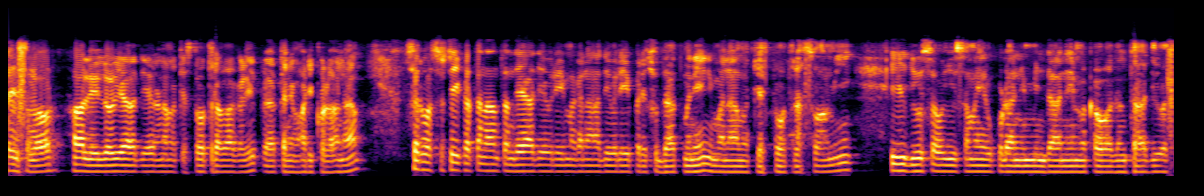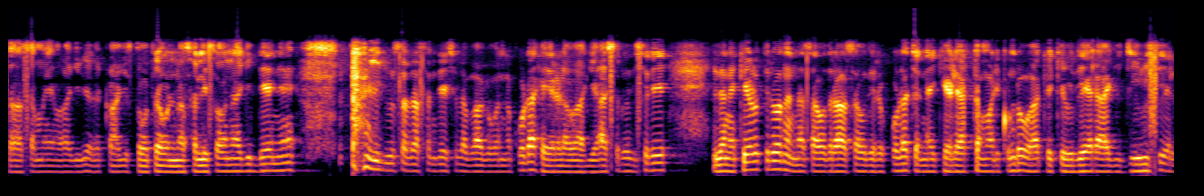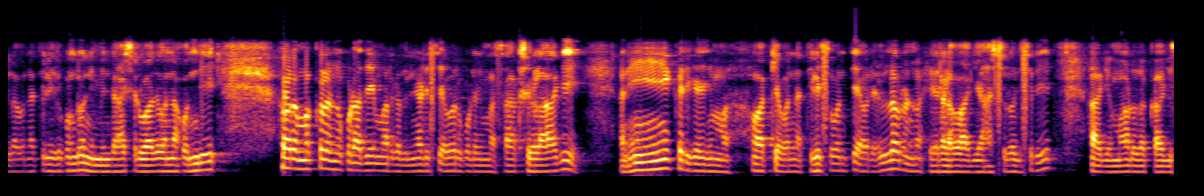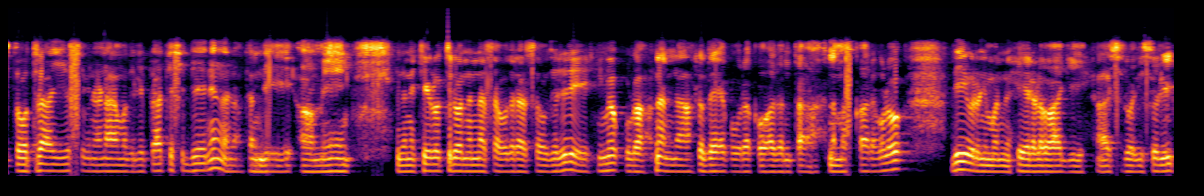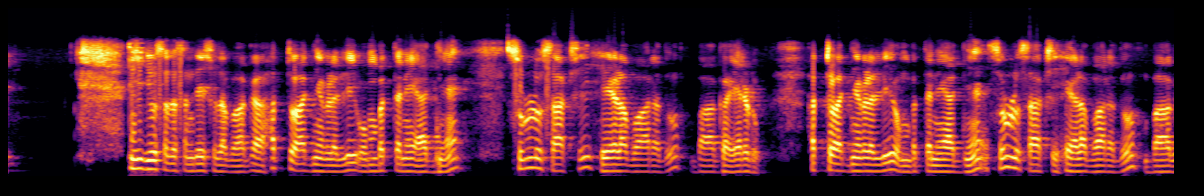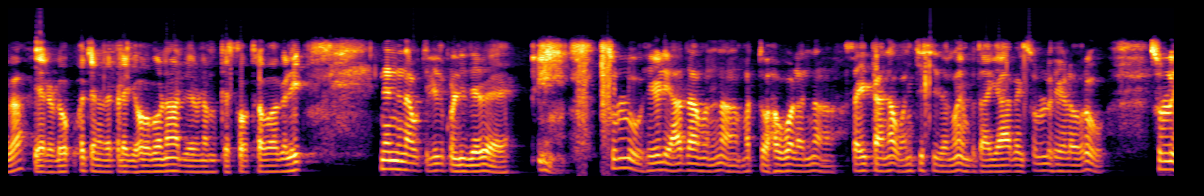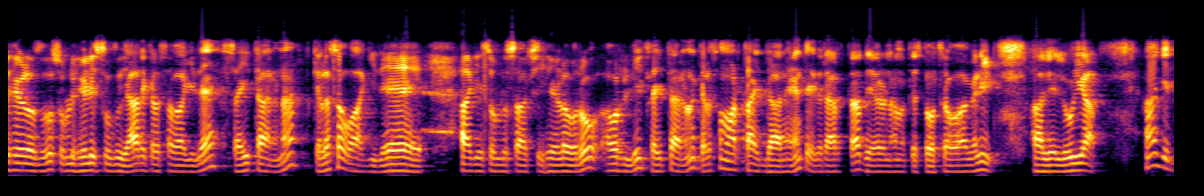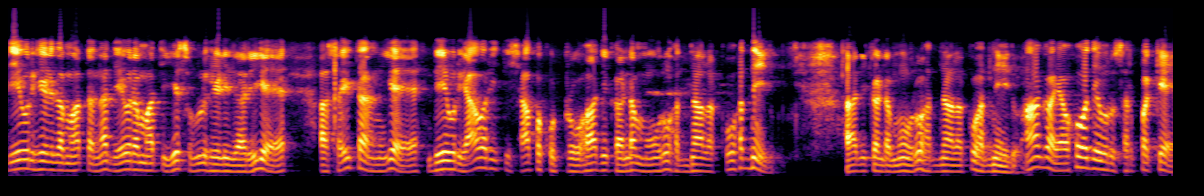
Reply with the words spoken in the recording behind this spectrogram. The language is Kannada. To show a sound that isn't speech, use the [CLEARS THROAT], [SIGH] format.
ಪ್ರೈಸ್ ಲಾರ್ಡ್ ಹಾಲೆಲೂಯ ದೇವರ ನಾಮಕ್ಕೆ ಸ್ತೋತ್ರವಾಗಲಿ. ಪ್ರಾರ್ಥನೆ ಮಾಡಿಕೊಳ್ಳೋಣ. ಸರ್ವ ಸೃಷ್ಟಿಕರ್ತನ ತಂದೆಯ ದೇವರೇ, ಮಗನ ದೇವರೇ, ಪರಿಶುದ್ಧಾತ್ಮನೇ, ನಿಮ್ಮ ನಾಮಕ್ಕೆ ಸ್ತೋತ್ರ ಸ್ವಾಮಿ. ಈ ದಿವಸವು ಈ ಸಮಯವು ಕೂಡ ನಿಮ್ಮಿಂದ ನೇಮಕವಾದಂತಹ ದಿವಸ, ಸಮಯವಾಗಿದೆ. ಅದಕ್ಕಾಗಿ ಸ್ತೋತ್ರವನ್ನು ಸಲ್ಲಿಸುವನಾಗಿದ್ದೇನೆ ಈ ದಿವಸದ ಸಂದೇಶದ ಭಾಗವನ್ನು ಕೂಡ ಹೇರಳವಾಗಿ ಆಶೀರ್ವದಿಸಿರಿ. ಇದನ್ನು ಕೇಳುತ್ತಿರುವ ನನ್ನ ಸಹೋದರ ಸಹೋದರಿ ಕೂಡ ಚೆನ್ನಾಗಿ ಕೇಳಿ ಅರ್ಥ ಮಾಡಿಕೊಂಡು ವಾಕ್ಯಕ್ಕೆ ವಿಧೇಯರಾಗಿ ಜೀವಿಸಿ ಎಲ್ಲವನ್ನ ತಿಳಿದುಕೊಂಡು ನಿಮ್ಮಿಂದ ಆಶೀರ್ವಾದವನ್ನು ಹೊಂದಿ ಅವರ ಮಕ್ಕಳನ್ನು ಕೂಡ ಅದೇ ಮಾರ್ಗದಲ್ಲಿ ನಡೆಸಿ ಅವರು ಕೂಡ ನಿಮ್ಮ ಸಾಕ್ಷಿಗಳಾಗಿ ಅನೇಕರಿಗೆ ನಿಮ್ಮ ವಾಕ್ಯವನ್ನು ತಿಳಿಸುವಂತೆ ಅವರೆಲ್ಲರನ್ನು ಹೇರಳವಾಗಿ ಆಶೀರ್ವದಿಸಿರಿ. ಹಾಗೆ ಮಾಡುವುದಕ್ಕಾಗಿ ಸ್ತೋತ್ರ. ಯೇಸುವಿನ ನಾಮದಲ್ಲಿ ಪ್ರಾರ್ಥಿಸಿದ್ದೇನೆ ನನ್ನ ತಂದೆ. ಆಮೇನ್. ಇದನ್ನು ಕೇಳುತ್ತಿರುವ ನನ್ನ ಸಹೋದರ ಸಹೋದರರೇ, ನಿಮಗೂ ಕೂಡ ನನ್ನ ಹೃದಯಪೂರ್ವಕವಾದಂತಹ ನಮಸ್ಕಾರಗಳು. ದೇವರು ನಿಮ್ಮನ್ನು ಹೇರಳವಾಗಿ ಆಶೀರ್ವದಿಸಲಿ. ಈ ದಿವಸದ ಸಂದೇಶದ ಭಾಗ ಹತ್ತು ಆಜ್ಞೆಗಳಲ್ಲಿ ಒಂಬತ್ತನೇ ಆಜ್ಞೆ. ಸುಳ್ಳು ಸಾಕ್ಷಿ ಹೇಳಬಾರದು, ಭಾಗ ಎರಡು. ಹತ್ತು ಆಜ್ಞೆಗಳಲ್ಲಿ ಒಂಬತ್ತನೇ ಆಜ್ಞೆ, ಸುಳ್ಳು ಸಾಕ್ಷಿ ಹೇಳಬಾರದು, ಭಾಗ ಎರಡು. ವಚನದ ಕಡೆಗೆ ಹೋಗೋಣ, ದೇವರು ನಮಗೆ ಸ್ತೋತ್ರವಾಗಲಿ. ನಿನ್ನೆ ನಾವು ತಿಳಿದುಕೊಂಡಿದ್ದೇವೆ, ಸುಳ್ಳು ಹೇಳಿ ಆದಾಮನ್ನ ಮತ್ತು ಹವ್ವಳನ್ನ ಸೈತಾನ ವಂಚಿಸಿದನು ಎಂಬುದಾಗಿ. ಆಗ ಸುಳ್ಳು ಹೇಳೋರು ಸುಳ್ಳು ಹೇಳೋದು, ಸುಳ್ಳು ಹೇಳಿಸೋದು ಯಾರ ಕೆಲಸವಾಗಿದೆ? ಸೈತಾನನ ಕೆಲಸವಾಗಿದೆ. ಹಾಗೆ ಸುಳ್ಳು ಸಾಕ್ಷಿ ಹೇಳೋರು ಅವರಲ್ಲಿ ಸೈತಾನನು ಕೆಲಸ ಮಾಡ್ತಾ ಇದ್ದಾನೆ ಅಂತ ಇದರ ಅರ್ಥ ದೇವರ ನಾಮಕ್ಕೆ ಸ್ತೋತ್ರವಾಗಲಿ. ಅಲ್ಲಿ ಲೂಯ ಹಾಗೆ ದೇವರು ಹೇಳಿದ ಮಾತನ್ನ ದೇವರ ಮಾತಿಗೆ ಸುಳ್ಳು ಹೇಳಿದವರಿಗೆ ಆ ಸೈತಾನನಿಗೆ ದೇವರು ಯಾವ ರೀತಿ ಶಾಪ ಕೊಟ್ಟರು ಆದಿಕಾಂಡ ಮೂರು, ಹದಿನಾಲ್ಕು, ಹದಿನೈದು. ಆದಿಕಾಂಡ ಮೂರು, ಹದಿನಾಲ್ಕು, ಹದಿನೈದು. ಆಗ ಯಹೋ ದೇವರು ಸರ್ಪಕ್ಕೆ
